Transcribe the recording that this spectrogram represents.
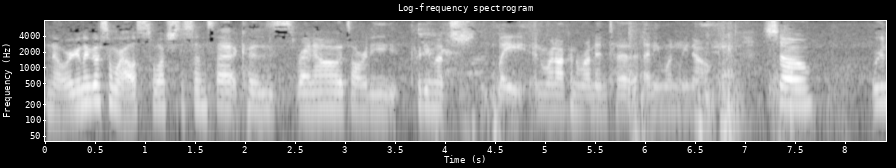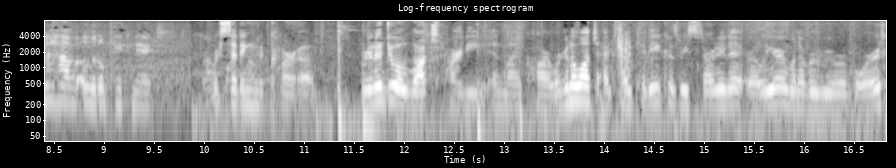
No, we're gonna go somewhere else to watch the sunset because right now it's already pretty much late and we're not gonna run into anyone we know. So we're gonna have a little picnic. We're setting the car up. We're gonna do a watch party in my car. We're gonna watch XO Kitty because we started it earlier whenever we were bored.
